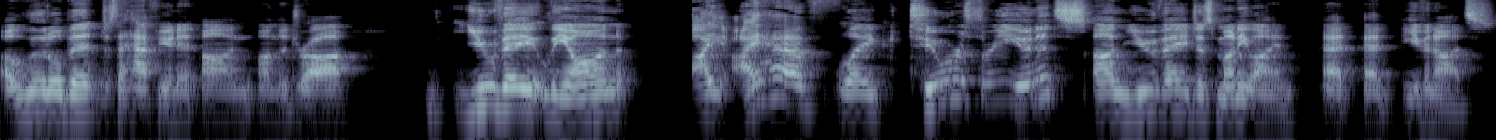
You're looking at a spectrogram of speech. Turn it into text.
a little bit, just a half unit on on the draw. Juve Lyon. I I have like two or three units on Juve just money line at at even odds.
